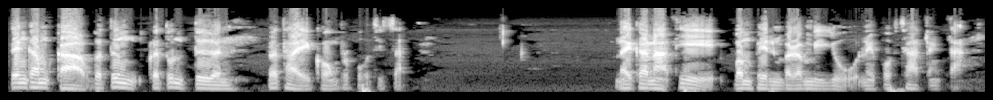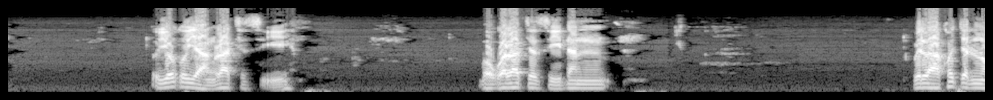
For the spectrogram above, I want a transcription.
เป็นคำกล่าวกระตุ้นกระตุ้นเตือนพระไทยของพระโพธิสัตว์ ในขณะที่บำเพ็ญบารมีอยู่ในภพชาติต่าง ตัวยกตัวอย่างราชสีบอกว่าราชสีนั้น เวลาเขาจะน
